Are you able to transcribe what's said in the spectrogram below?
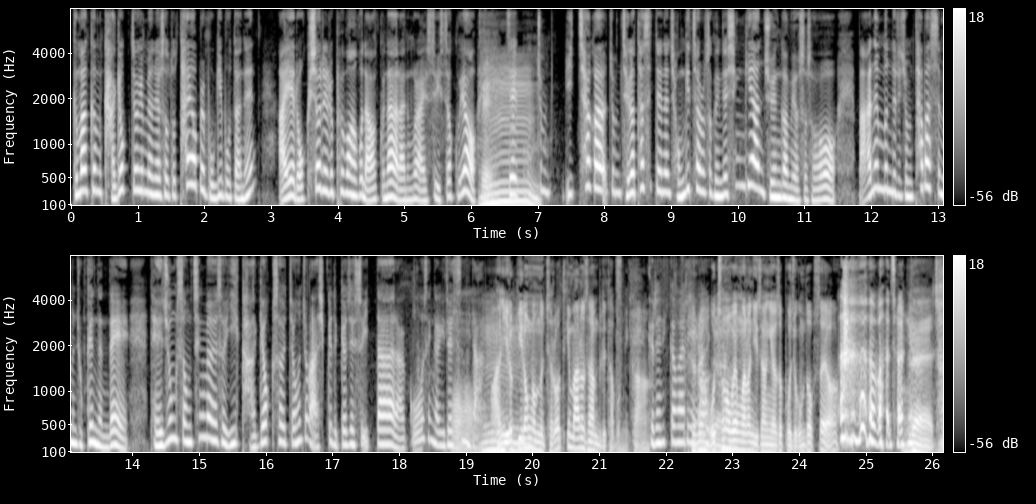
그만큼 가격적인 면에서도 타협을 보기보다는 아예 럭셔리를 표방하고 나왔구나라는 걸 알 수 있었고요. 네. 이제 음. 좀 이 차가 좀 제가 탔을 때는 전기차로서 굉장히 신기한 주행감이었어서 많은 분들이 좀 타봤으면 좋겠는데 대중성 측면에서 이 가격 설정은 좀 아쉽게 느껴질 수 있다라고 생각이 됐습니다. 어, 음. 아니 이렇게 1억 넘는 차를 어떻게 많은 사람들이 타 봅니까? 그러니까 말이에요. 그러니까요. 5,500만 원 이상이어서 보조금도 없어요. 맞아요. 네, 자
